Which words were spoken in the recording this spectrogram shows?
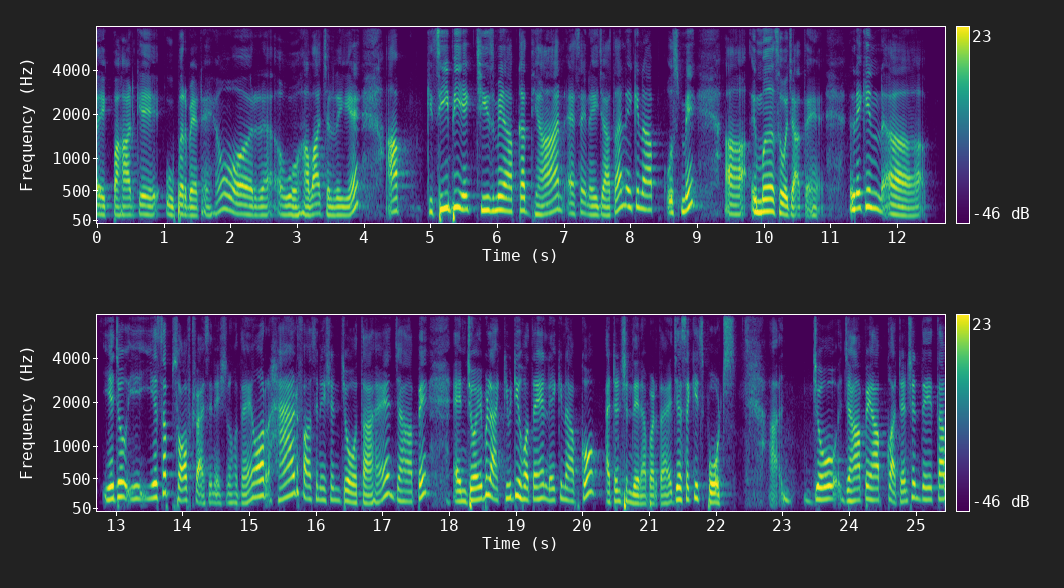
एक पहाड़ के ऊपर बैठे हैं और वो हवा चल रही है आप किसी भी एक चीज़ में आपका ध्यान ऐसे नहीं जाता लेकिन आप उसमें इमर्स हो जाते हैं। लेकिन आ, ये जो ये, ये सब सॉफ्ट फैसिनेशन होते हैं और हैड फैसिनेशन जो होता है जहाँ पे एन्जॉयबल एक्टिविटी होते हैं लेकिन आपको अटेंशन देना पड़ता है जैसे कि स्पोर्ट्स जो, जहाँ पे आपको अटेंशन देता,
